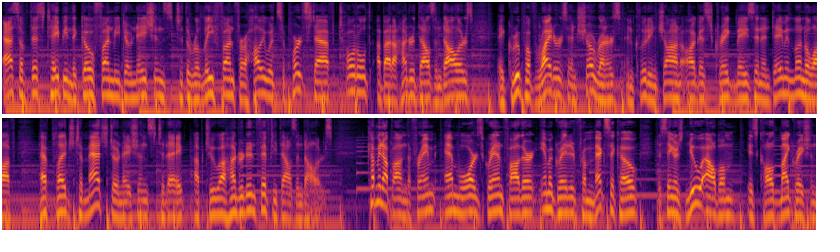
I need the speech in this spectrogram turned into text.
As of this taping, the GoFundMe donations to the Relief Fund for Hollywood support staff totaled about $100,000. A group of writers and showrunners, including John August, Craig Mazin, and Damon Lindelof, have pledged to match donations today up to $150,000. Coming up on the frame, M. Ward's grandfather immigrated from Mexico. The singer's new album is called Migration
